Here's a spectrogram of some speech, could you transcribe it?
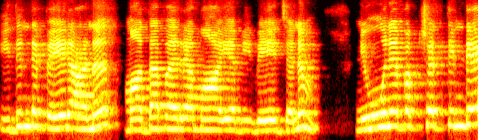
ഇതിന്റെ പേരാണ് മതപരമായ വിവേചനം. ന്യൂനപക്ഷത്തിന്റെ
